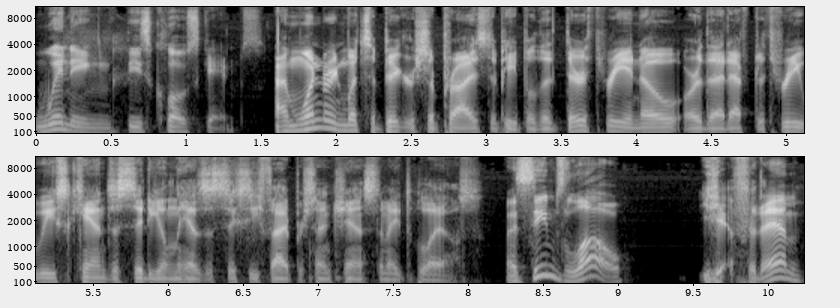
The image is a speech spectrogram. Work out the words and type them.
winning these close games. I'm wondering what's a bigger surprise to people that they're 3 and 0 or that after 3 weeks Kansas City only has a 65% chance to make the playoffs. It seems low, Yeah, for them.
